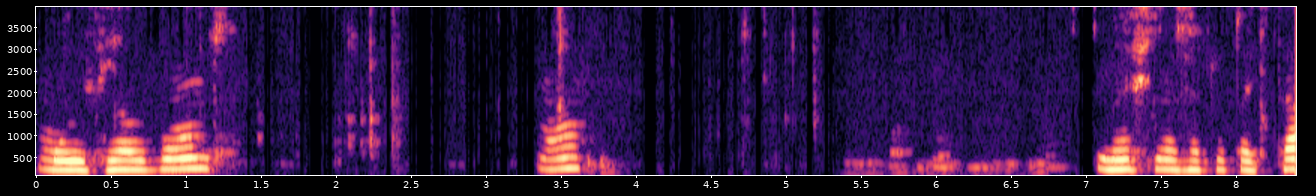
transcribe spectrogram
Mój wielbłąd. No. Myślę, że tutaj tak.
